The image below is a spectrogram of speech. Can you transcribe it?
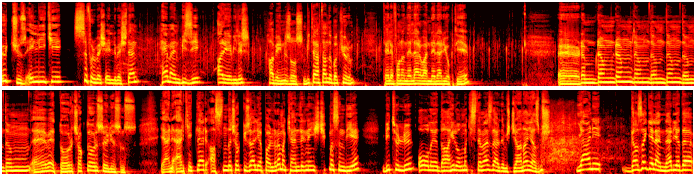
352 0555'ten hemen bizi arayabilir haberiniz olsun. Bir taraftan da bakıyorum telefona neler var neler yok diye. Ee, dım dım dım dım dım dım dım dım. Evet doğru çok doğru söylüyorsunuz. Yani erkekler aslında çok güzel yaparlar ama kendilerine iş çıkmasın diye bir türlü o olaya dahil olmak istemezler demiş Canan yazmış. Yani gaza gelenler ya da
